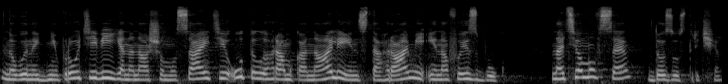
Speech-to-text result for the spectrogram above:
Новини Дніпро ТІВІ є на нашому сайті, у телеграм-каналі, інстаграмі і на Фейсбук. На цьому все. До зустрічі.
